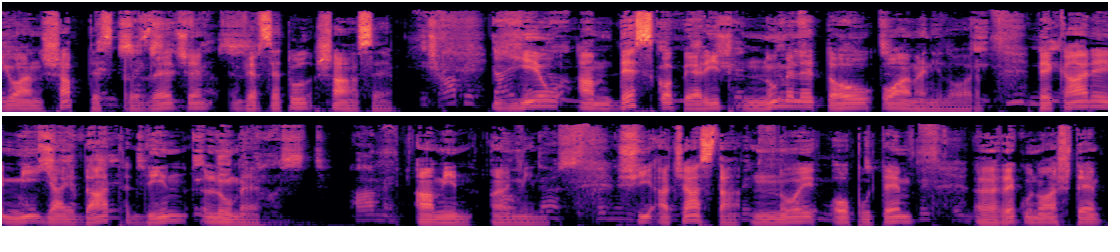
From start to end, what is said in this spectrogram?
Ioan 17, versetul 6. Eu am descoperit numele Tău oamenilor, pe care mi i-ai dat din lume. Amin, amin. Și aceasta noi o putem uh, recunoaște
